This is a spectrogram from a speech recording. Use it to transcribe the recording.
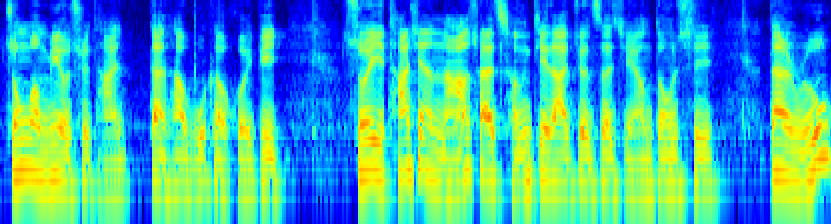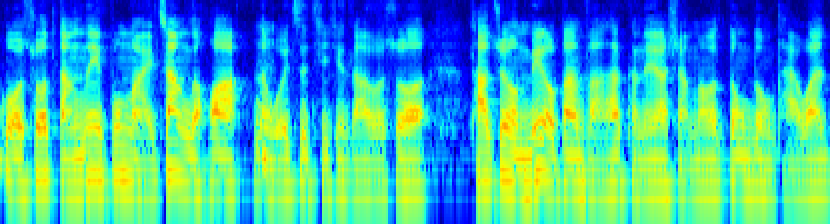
中国没有去谈，但他无可回避。所以他现在拿出来成绩，他就这几样东西。但如果说党内不买账的话，那我一直提醒他，我说他最后没有办法，他可能要想办法动动台湾。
